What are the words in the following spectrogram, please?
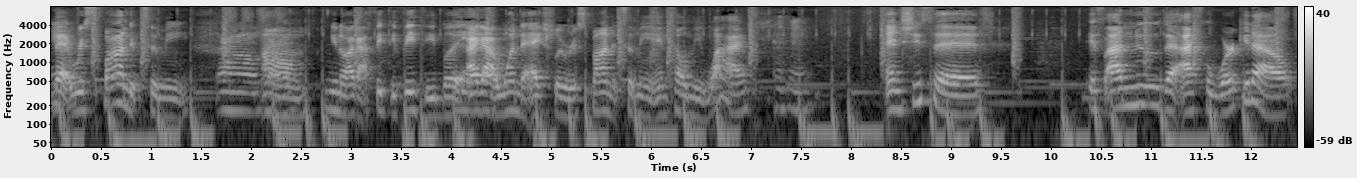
that Mm. responded to me. Oh, okay. Um, you know, I got 50-50, but I got one that actually responded to me and told me why. Mhm. And she said, if I knew that I could work it out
